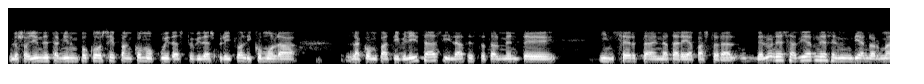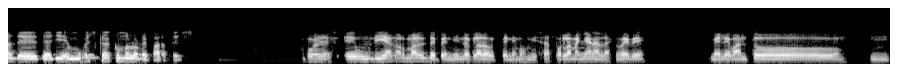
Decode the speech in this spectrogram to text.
los oyentes también un poco sepan cómo cuidas tu vida espiritual y cómo la, la compatibilizas y la haces totalmente inserta en la tarea pastoral. De lunes a viernes, en un día normal de, allí en Huesca, ¿cómo lo repartes? Pues eh, un día normal, dependiendo, claro, tenemos misas por la mañana a las nueve, me levanto un,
